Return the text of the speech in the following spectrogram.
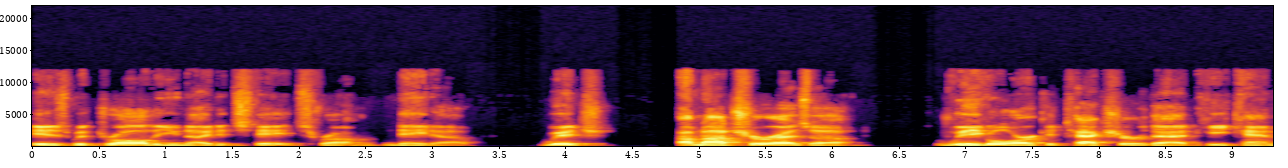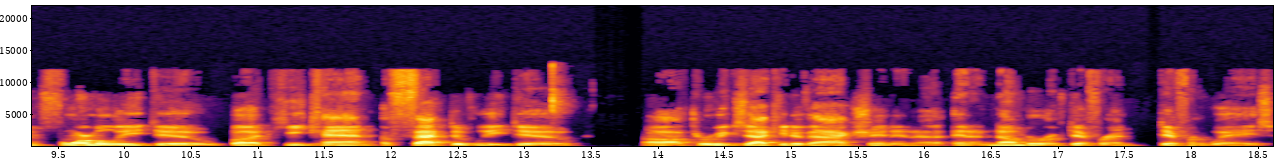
is withdraw the United States from NATO, which I'm not sure as a legal architecture that he can formally do, but he can effectively do uh, through executive action in a in a number of different different ways.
